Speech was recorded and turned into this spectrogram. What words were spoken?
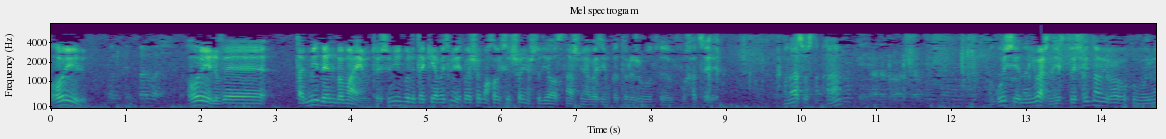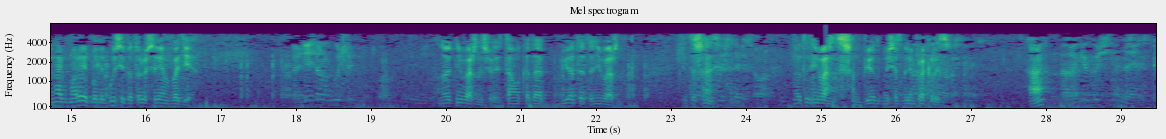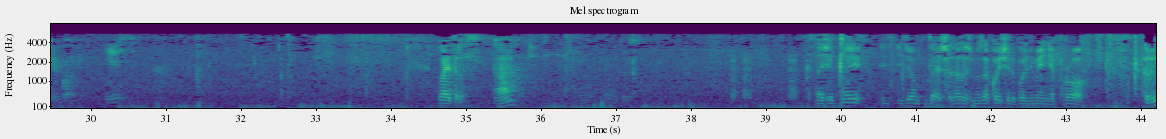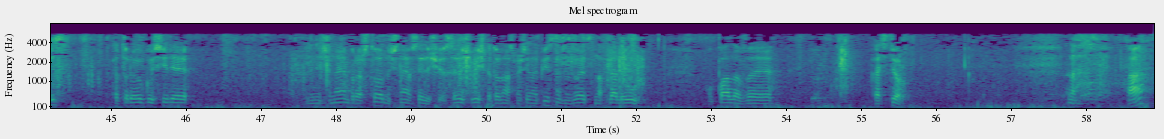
Гоиль. Гоиль в Тамиден Бамаем. То есть у них были такие авозим, есть большой махлок решение, что делал с нашими авозим, которые живут э, в Хацере. У нас основном... А? Гуси, ну неважно, есть, то есть видно, во времена Гмары были гуси, которые все время в воде. А Здесь он гуси. Но это не важно, что там, когда бьет, это не важно. Это Гусь нарисовал. ну, это не важно, совершенно бьет. Мы сейчас говорим про крысу. А? Есть. Вайтерс. А? Значит, мы идем дальше, да? То есть мы закончили более-менее про крыс, которые укусили. И начинаем про что? Начинаем следующую. Следующая вещь, которая у нас в Мишне написана, называется Нафляли Ур. Упала в костер. На- А?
